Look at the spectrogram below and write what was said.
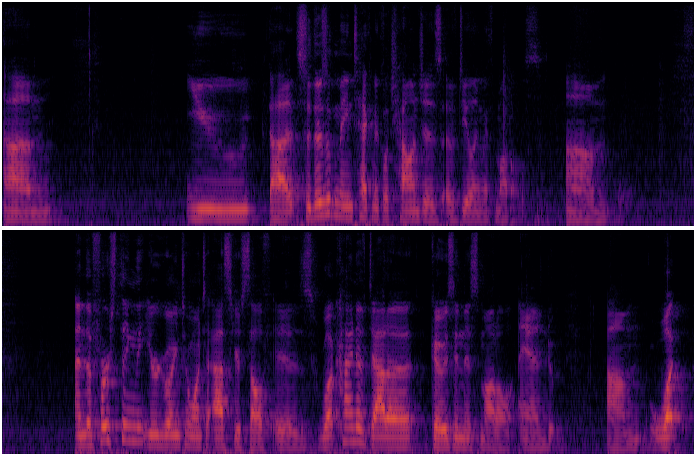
um, you, uh, so those are the main technical challenges of dealing with models. Um, and the first thing that you're going to want to ask yourself is, what kind of data goes in this model, and um, what,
